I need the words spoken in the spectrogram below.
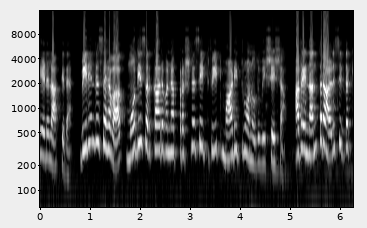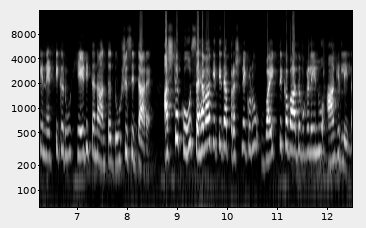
ಹೇಳಲಾಗ್ತಿದೆ. ವೀರೇಂದ್ರ ಸೆಹವಾಗ್ ಮೋದಿ ಸರ್ಕಾರವನ್ನ ಪ್ರಶ್ನಿಸಿ ಟ್ವೀಟ್ ಮಾಡಿದ್ರು ಅನ್ನೋದು ವಿಶೇಷ, ಆದ್ರೆ ನಂತರ ಅಳಿಸಿದ್ದಕ್ಕೆ ನೆಟ್ಟಿಗರು ಹೇಡಿತನ ಅಂತ ದೂಷಿಸಿದ್ದಾರೆ. ಅಷ್ಟಕ್ಕೂ ಸಹವಾಗೆತ್ತಿದ ಪ್ರಶ್ನೆಗಳು ವೈಯಕ್ತಿಕವಾದವುಗಳೇನೂ ಆಗಿರಲಿಲ್ಲ.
